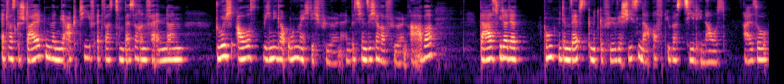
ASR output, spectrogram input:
etwas gestalten, wenn wir aktiv etwas zum Besseren verändern, durchaus weniger ohnmächtig fühlen, ein bisschen sicherer fühlen. Aber da ist wieder der Punkt mit dem Selbstmitgefühl, wir schießen da oft übers Ziel hinaus. Also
